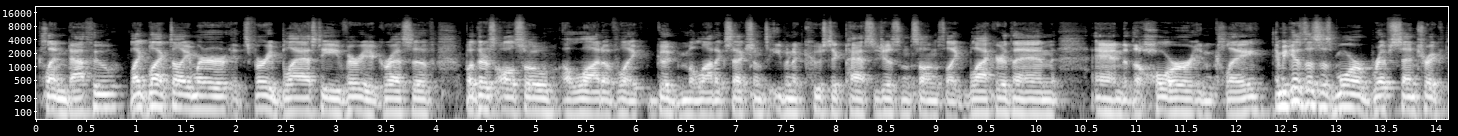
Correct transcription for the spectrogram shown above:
Clendathu. Like Black Dahlia Murder, it's very blasty, very aggressive, but there's also a lot of like good melodic sections, even acoustic passages in songs like Blacker Than and The Horror in Clay. And because this is more riff-centric,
